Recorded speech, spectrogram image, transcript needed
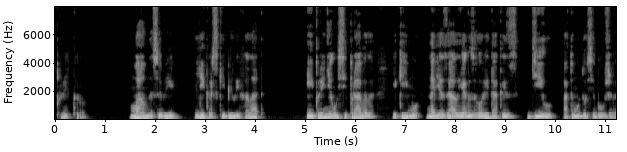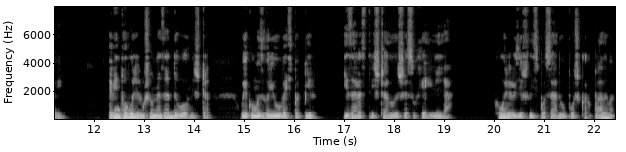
прикро, мав на собі лікарський білий халат і прийняв усі правила, які йому нав'язали як згори, так і з ділу, а тому досі був живий. Він поволі рушив назад до вогнища, у якому згорів увесь папір, і зараз тріщало лише сухе гілля. Хворі розійшлись по саду у пошуках палива,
